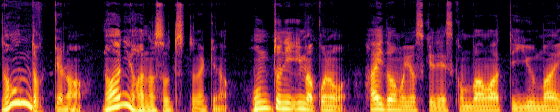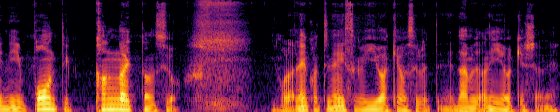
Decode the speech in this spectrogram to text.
なんだっけな？何話そうっつったんだっけな？本当に今この「はいどうもよすけです。こんばんは」って言う前にポンって考えてたんですよ。ほらねこってねすぐ言い訳をするってね。ダメだね言い訳したね。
